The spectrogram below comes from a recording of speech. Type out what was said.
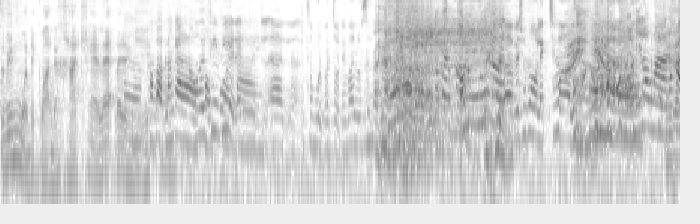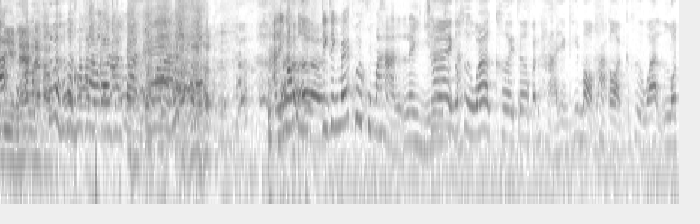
สวิมหมดดีกว่าเดี๋ยวขาดแคร์และอะไรอย่างนี้เพราะแบบร่างกายเราโอ้ยเขาพี่ปวพี่ดอยากได้ได้เอ่อสมุดมาจดได้ว่ารู้สึกเออเป็นชั่วโมงเลคเชอร์เลย ตอนนี้เรามาทฤนะษคะฎีแน่นนะครับ บุคลากรทางการแพทย์ อันนี้ก็คือจริง ๆ ไม่คุยคุมอาหารอะไรอย่างนี้เลยใช่ใช่ไหม ก็คือว่าเคยเจอปัญหาอย่างที่บอกมาค่ะก่อนก็คือว่าลด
